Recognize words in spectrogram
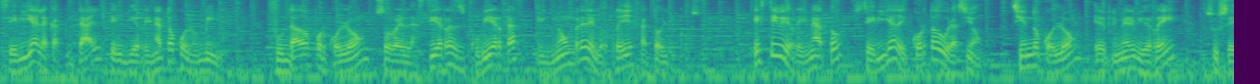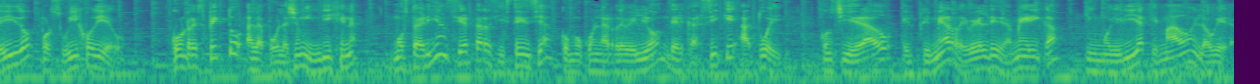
sería la capital del virreinato colombino fundado por Colón sobre las tierras descubiertas en nombre de los reyes católicos. Este virreinato sería de corta duración, siendo Colón el primer virrey sucedido por su hijo Diego. Con respecto a la población indígena, mostrarían cierta resistencia como con la rebelión del cacique Atuey, considerado el primer rebelde de América, quien moriría quemado en la hoguera.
